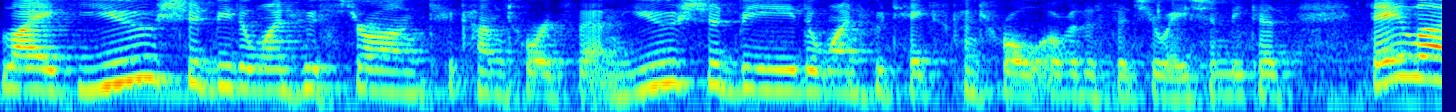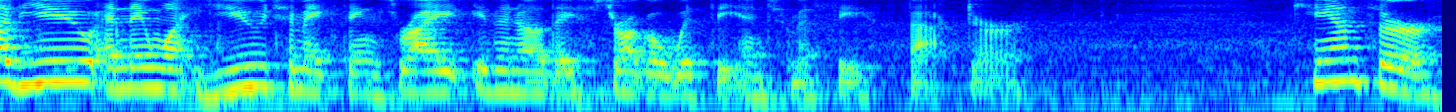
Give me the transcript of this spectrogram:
like you should be the one who's strong to come towards them. You should be the one who takes control over the situation because they love you and they want you to make things right, even though they struggle with the intimacy factor. Cancer.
